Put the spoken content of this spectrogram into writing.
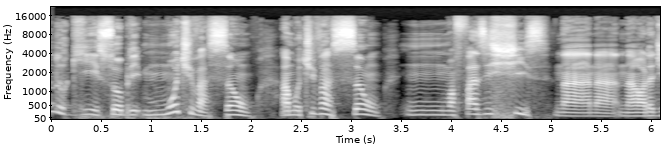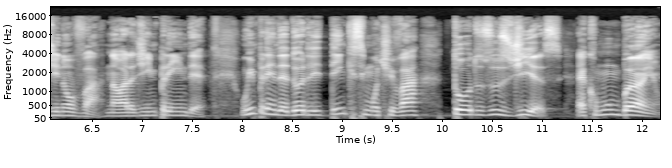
Falando aqui sobre motivação, a motivação, uma fase X na, na, na, hora de inovar, na hora de empreender. O empreendedor ele tem que se motivar todos os dias. É como um banho.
